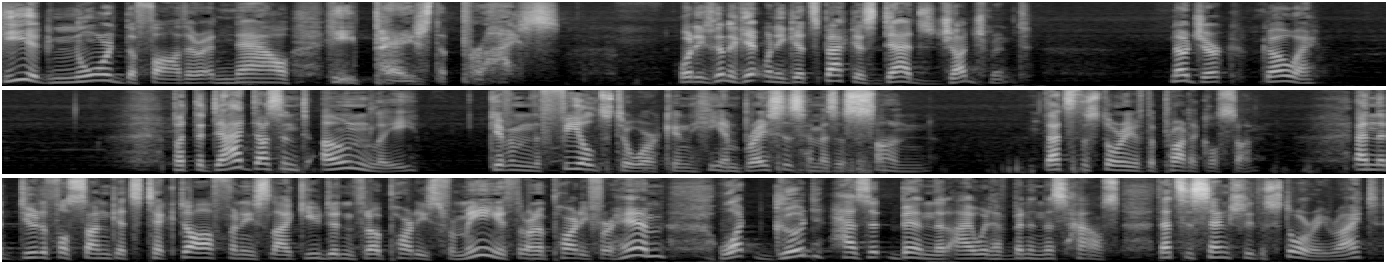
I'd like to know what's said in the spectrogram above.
He ignored the father, and now he pays the price. What he's going to get when he gets back is dad's judgment. No, jerk, go away. But the dad doesn't only give him the fields to work in, he embraces him as a son. That's the story of the prodigal son. And the dutiful son gets ticked off and he's like, You didn't throw parties for me, you're throwing a party for him. What good has it been that I would have been in this house? That's essentially the story, right?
